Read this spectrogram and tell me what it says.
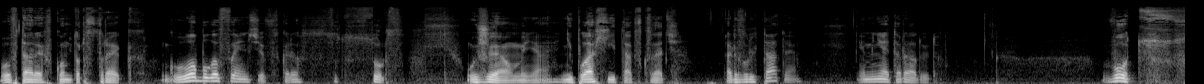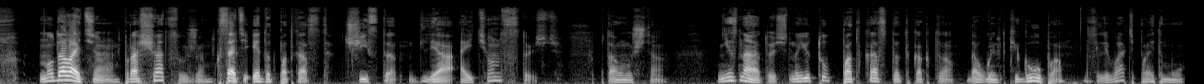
во-вторых, в Counter-Strike Global Offensive, Source. Уже у меня неплохие, так сказать, результаты. И меня это радует. Вот. Ну, давайте прощаться уже. Кстати, этот подкаст чисто для iTunes, то есть, потому что, не знаю, то есть, на YouTube подкаст это как-то довольно-таки глупо заливать, поэтому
